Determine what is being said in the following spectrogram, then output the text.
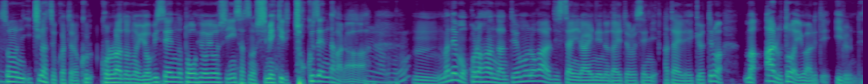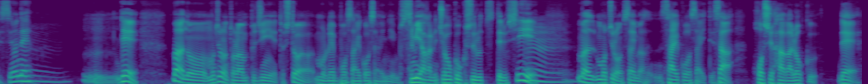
その1月4日っていうのはコロラドの予備選の投票用紙印刷の締め切り直前だから。うんまあ、でもこの判断というものが実際に来年の大統領選に与える影響っていうのは、まあ、あるとは言われているんですよね。うん。で、まあ、あのもちろんトランプ陣営としてはもう連邦最高裁に速やかに上告するっつってるし、うん。まあ、もちろんさ今最高裁ってさ保守派が6で、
